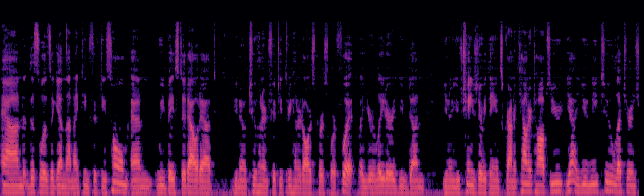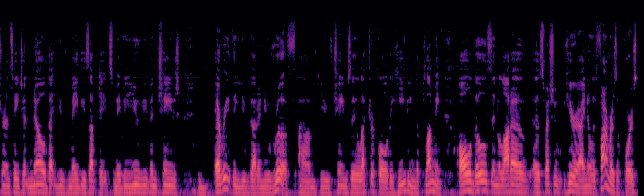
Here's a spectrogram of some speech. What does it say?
and this was again that 1950s home, and we based it out at you know 250 300 dollars per square foot. A year later, you've done you know you've changed everything it's granite countertops you yeah you need to let your insurance agent know that you've made these updates. Maybe you've even changed everything. You've got a new roof um, you've changed the electrical the heating the plumbing all those and a lot of especially here i know with farmers of course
